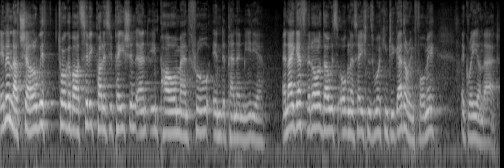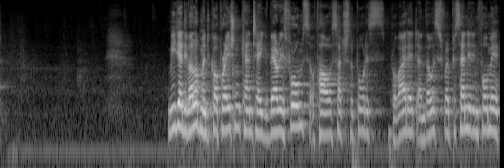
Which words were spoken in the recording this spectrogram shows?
In a nutshell, we talk about civic participation and empowerment through independent media. And I guess that all those organizations working together in FoME agree on that. Media development cooperation can take various forms of how such support is provided and those represented in FoME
